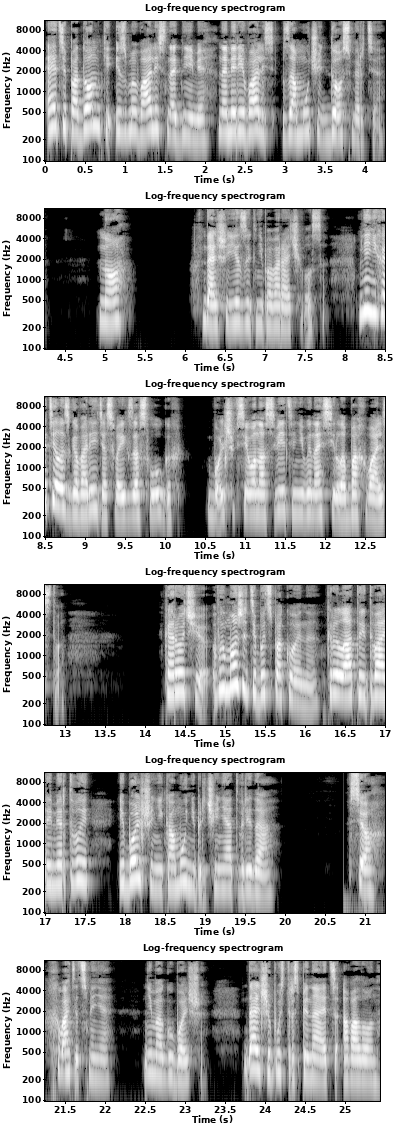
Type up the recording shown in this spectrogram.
Эти подонки измывались над ними, намеревались замучить до смерти. Но... Дальше язык не поворачивался. Мне не хотелось говорить о своих заслугах. Больше всего на свете не выносило бахвальство. Короче, вы можете быть спокойны. Крылатые твари мертвы и больше никому не причинят вреда. Все, хватит с меня. Не могу больше. Дальше пусть распинается Авалон.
